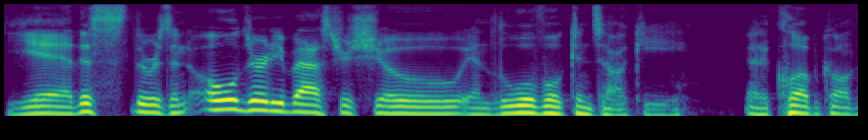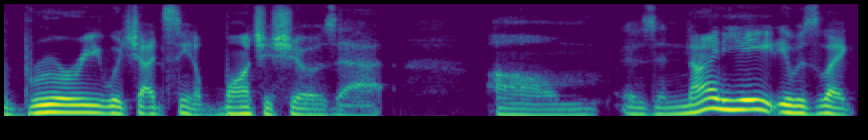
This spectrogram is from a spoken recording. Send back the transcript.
yeah, this there was an Ol' Dirty Bastard show in Louisville, Kentucky, at a club called the Brewery, which I'd seen a bunch of shows at. Um, it was in '98. It was like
